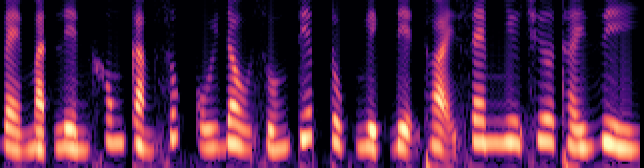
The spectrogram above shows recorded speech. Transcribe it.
vẻ mặt liền không cảm xúc cúi đầu xuống tiếp tục nghịch điện thoại xem như chưa thấy gì.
